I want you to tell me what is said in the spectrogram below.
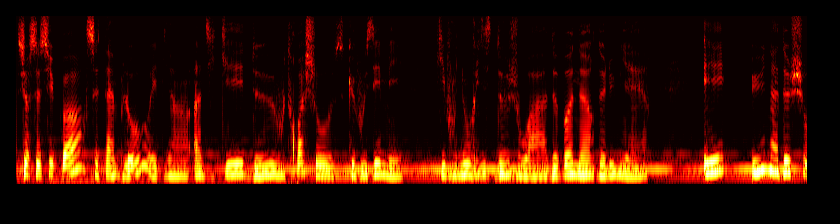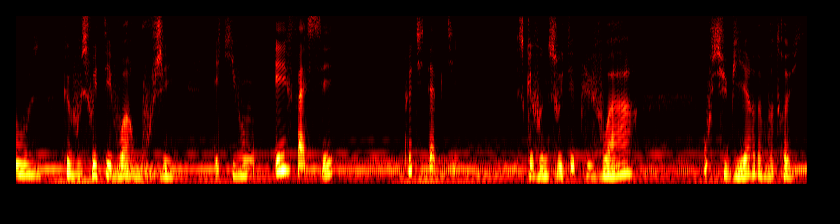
Sur ce support, ce tableau, eh bien indiquez deux ou trois choses que vous aimez, qui vous nourrissent de joie, de bonheur, de lumière, et une à deux choses que vous souhaitez voir bouger et qui vont effacer petit à petit ce que vous ne souhaitez plus voir ou subir dans votre vie.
